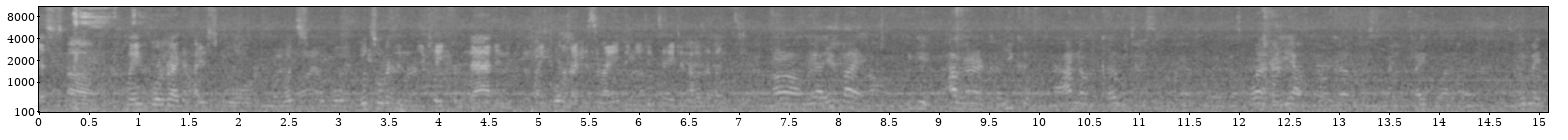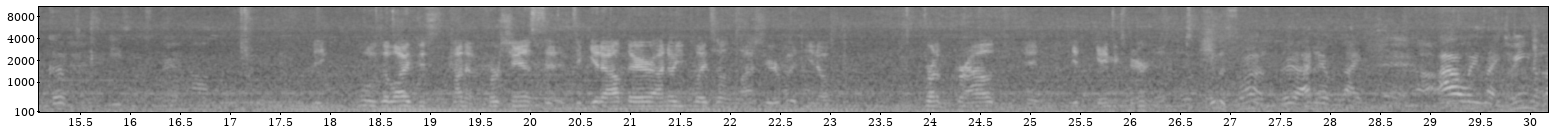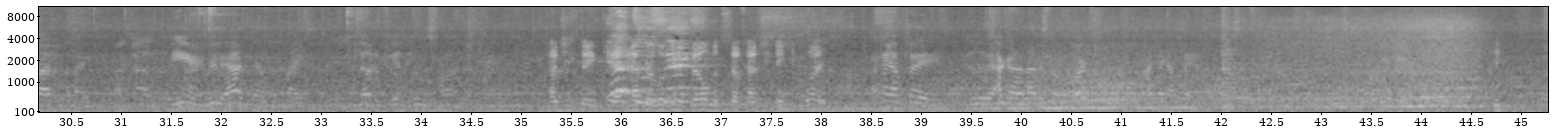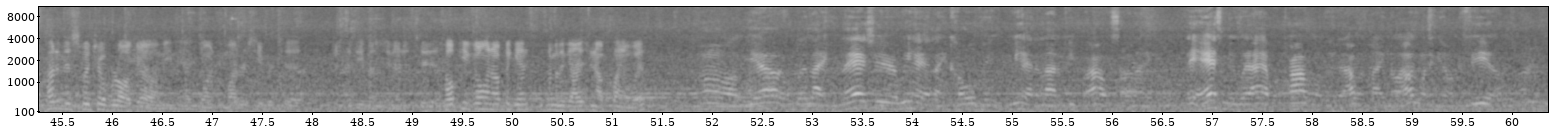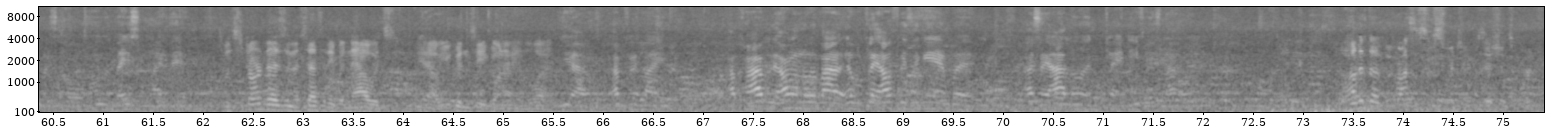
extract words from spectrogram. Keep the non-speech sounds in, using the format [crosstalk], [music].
guess um, playing quarterback in high school. What's what sort of can you take from that in playing quarterback? Is there anything you can take, and how has that been? Um, yeah, it's like you get. I learned you could. I know the coverages because quarterback you have to know coverages to make play quarterback. They make the coverages easy. Um, what was it like? Just kind of first chance to, to get out there. I know you played something last year, but you know, in front of a crowd and get game experience. It was fun. Really, I never like. I always like dreamed about it, but like being really, I never like another feeling. It was fun. How'd you think uh, after looking at film and stuff? How'd you think you played? I think I played good. I got a lot of stuff to work for. I think I played. Did, how did the switch overall go? I mean, uh, going from wide receiver to just the defense, you know, did it help you going up against some of the guys you're now playing with? Um, yeah, but like last year we had like COVID, we had a lot of people out, so like they asked me would I have a problem with it. I was like, no, I want to get on the field. So it was basically like that. So it started as a necessity, but now it's you know you couldn't see it going any other way. Yeah, I feel like I probably I don't know if I'll ever play offense again, but I say I love playing defense now. How did the process of switching positions work?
